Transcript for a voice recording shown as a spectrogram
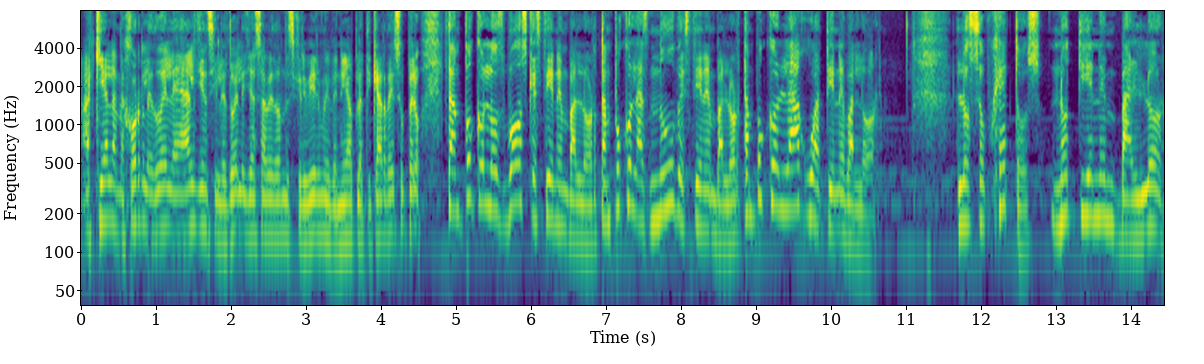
aquí a lo mejor le duele a alguien, si le duele ya sabe dónde escribirme y venir a platicar de eso, pero tampoco los bosques tienen valor, tampoco las nubes tienen valor, tampoco el agua tiene valor. Los objetos no tienen valor.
